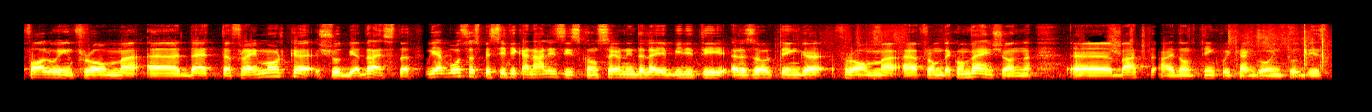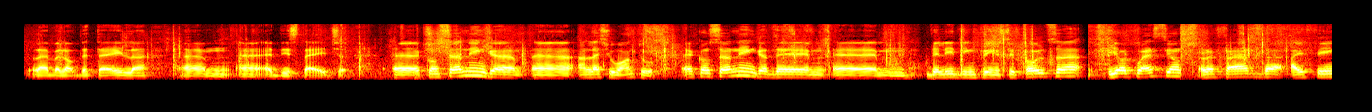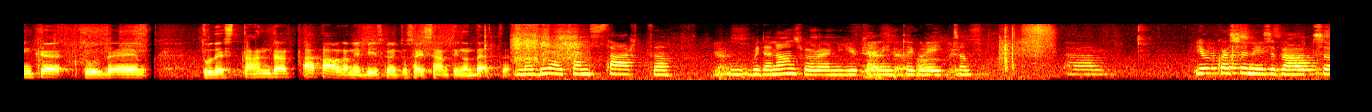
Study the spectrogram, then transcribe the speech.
following from that framework should be addressed. We have also specific analysis concerning the liability resulting from, from the convention, but I don't think we can go into this level of detail um, at this stage. Uh, concerning, uh, uh, unless you want to, uh, concerning the, um, the leading principles, uh, your question referred, I think, to the to the standard. Ah, Paola maybe is going to say something on that. Maybe I can start yes. with an answer and you can yes, integrate. Yes, Paola, um, your question is about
